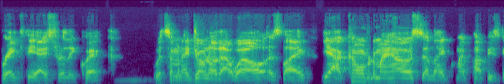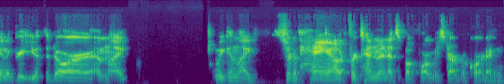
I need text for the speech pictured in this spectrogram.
break the ice really quick with someone I don't know that well. Is like, yeah, come over to my house and like my puppy's gonna greet you at the door and like we can like sort of hang out for ten minutes before we start recording.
